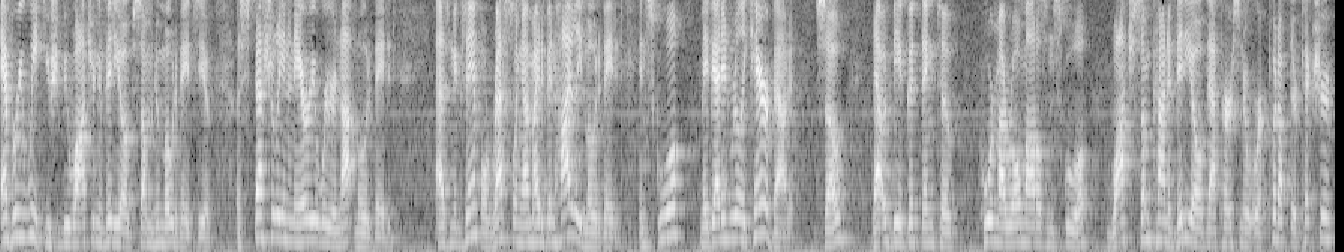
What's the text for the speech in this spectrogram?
Every week you should be watching a video of someone who motivates you, especially in an area where you're not motivated. As an example, wrestling, I might have been highly motivated. In school, maybe I didn't really care about it. So that would be a good thing to who are my role models in school, watch some kind of video of that person or, or put up their picture,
